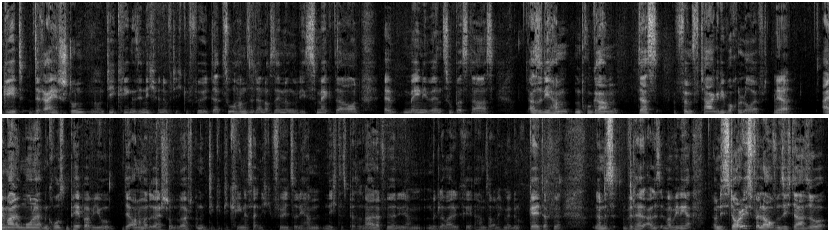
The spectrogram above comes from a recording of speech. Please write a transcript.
geht drei Stunden und die kriegen sie nicht vernünftig gefüllt. Dazu haben sie dann noch Sendungen wie SmackDown, äh, Main Event, Superstars. Also die haben ein Programm, das fünf Tage die Woche läuft. Ja. Einmal im Monat einen großen Pay-Per-View, der auch nochmal drei Stunden läuft und die, die kriegen das halt nicht gefüllt. So, die haben nicht das Personal dafür, die haben mittlerweile haben sie auch nicht mehr genug Geld dafür. Und es wird halt alles immer weniger. Und die Stories verlaufen sich da so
